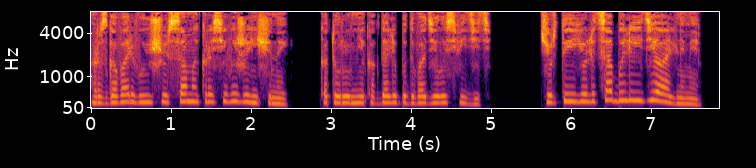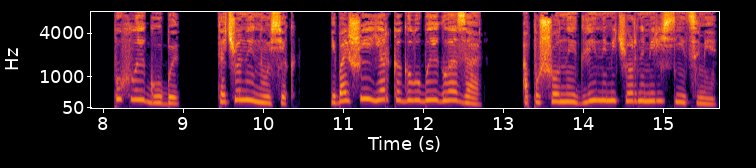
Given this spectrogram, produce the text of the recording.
разговаривающую с самой красивой женщиной, которую мне когда-либо доводилось видеть. Черты ее лица были идеальными. Пухлые губы, точеный носик и большие ярко-голубые глаза, опушенные длинными черными ресницами.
